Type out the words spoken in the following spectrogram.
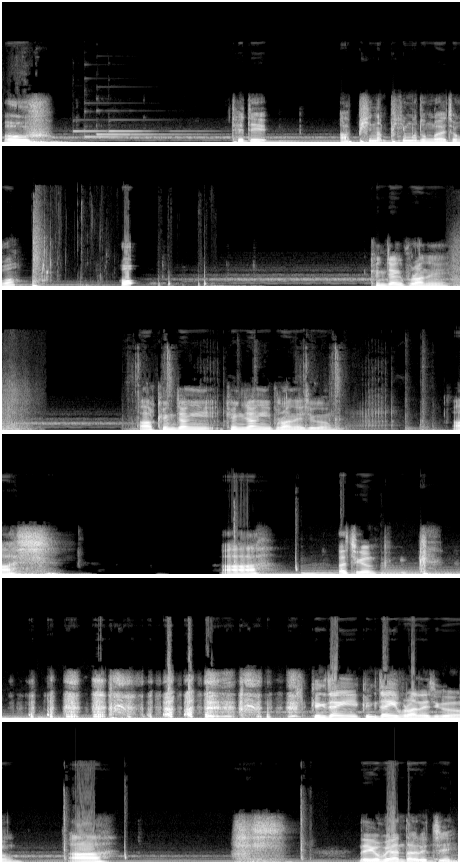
어우. 테디, 아, 피, 나- 피 묻은 거야, 저거? 어? 굉장히 불안해. 아, 굉장히, 굉장히 불안해, 지금. 아 씨. 아, 나 지금, 굉장히, 굉장히 불안해, 지금. 아. 나 이거 왜 한다 그랬지?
